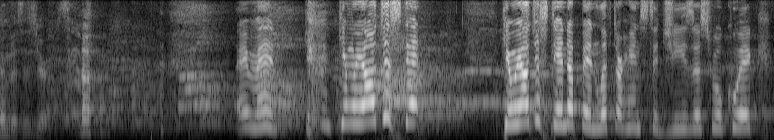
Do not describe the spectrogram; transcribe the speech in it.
And this is yours. Amen. Can we all just stand? Can we all just stand up and lift our hands to Jesus real quick?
